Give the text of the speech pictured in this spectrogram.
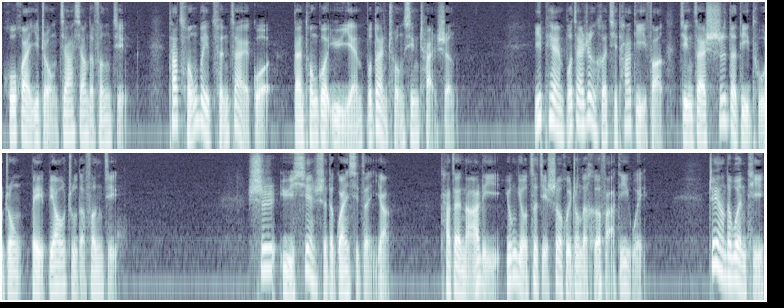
呼唤一种家乡的风景，它从未存在过，但通过语言不断重新产生。一片不在任何其他地方，仅在诗的地图中被标注的风景。诗与现实的关系怎样？它在哪里拥有自己社会中的合法地位？这样的问题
